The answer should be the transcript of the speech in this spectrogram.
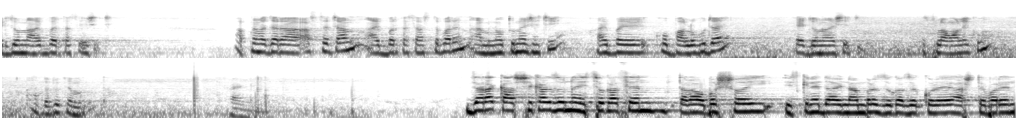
এর জন্য আইব ভাইয়ের কাছে এসেছি। আপনারা যারা আসতে চান আইব ভাইয়ের কাছে আসতে পারেন। আমি নতুন এসেছি। আইব ভাই খুব ভালো বোঝায়। এর জন্য এসেছি। আসসালামু আলাইকুম। এতটুকু আমার কথা? যারা কাজ শেখার জন্য ইচ্ছুক আছেন তারা অবশ্যই স্ক্রিনে দেওয়া নাম্বারে যোগাযোগ করে আসতে পারেন।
